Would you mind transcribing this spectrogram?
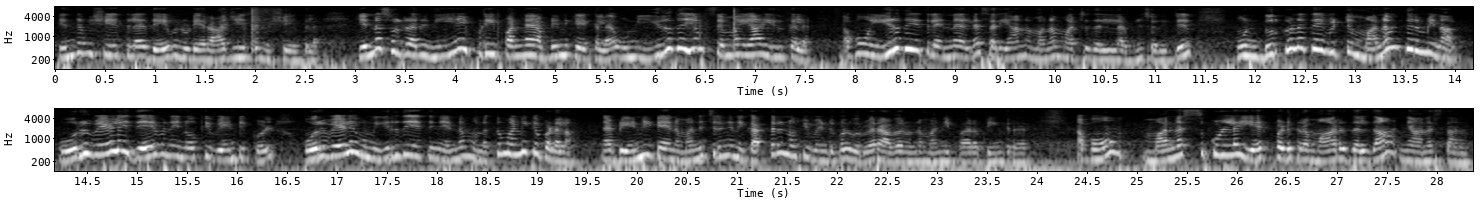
எந்த விஷயத்தில்? தேவனுடைய ராஜ்யத்தின் விஷயத்தில். என்ன சொல்கிறாரு நீ ஏன் இப்படி பண்ண? அப்படின்னு கேட்கல உன் இருதயம் செம்மையாக இருக்கலை. அப்போ உன் இருதயத்துல என்ன இல்லை? சரியான மனம் மாற்றுதல் இல்லை அப்படின்னு சொல்லிட்டு உன் துர்க்குணத்தை விட்டு மனம் திரும்பினால் ஒருவேளை தேவனை நோக்கி வேண்டிக்கொள் ஒருவேளை உன் இருதயத்தின் எண்ணம் உனக்கு மன்னிக்கப்படலாம். நான் இப்படி எண்ணிட்டேன் என்னை மன்னிச்சிருங்க நீ கர்த்தரை நோக்கி வேண்டுகொள் ஒருவர் அவர் உன்னை மன்னிப்பார் அப்படிங்கிறார். அப்போ மனசுக்குள்ள ஏற்படுகிற மாறுதல் தான் ஞானஸ்தானம்.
